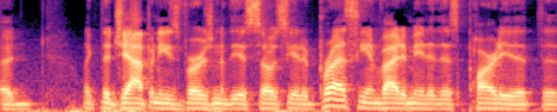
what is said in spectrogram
a like the Japanese version of the Associated Press. He invited me to this party that the,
